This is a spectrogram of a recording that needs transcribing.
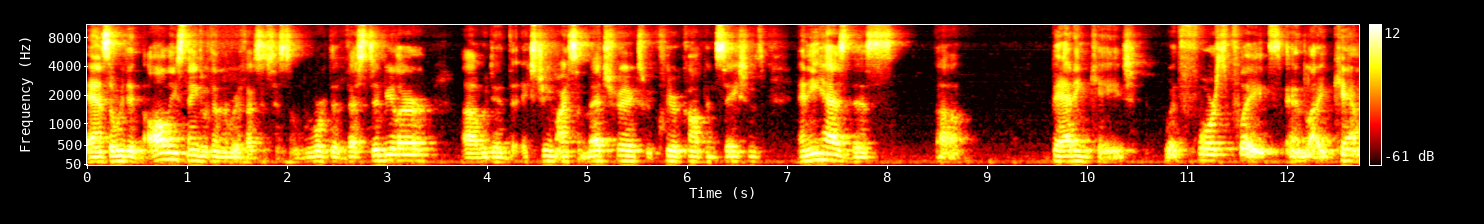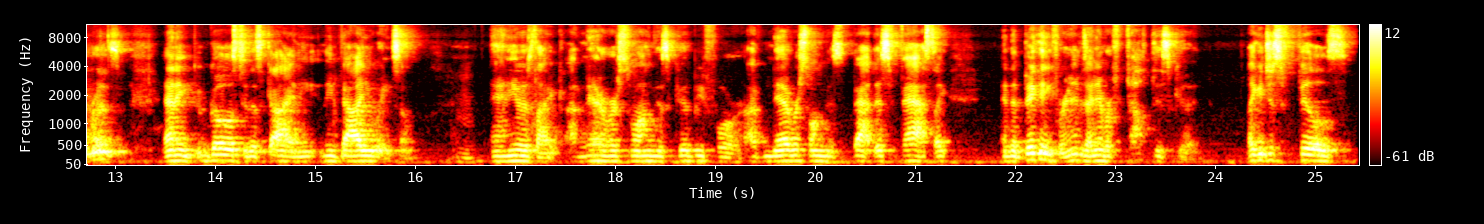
And so we did all these things within the reflexive system. We worked at vestibular, uh, we did the extreme isometrics. We cleared compensations, and he has this uh, batting cage with force plates and like cameras. And he goes to this guy and he, he evaluates him. Mm-hmm. And he was like, "I've never swung this good before. I've never swung this bat this fast." Like, And the big thing for him is I never felt this good. Like it just feels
